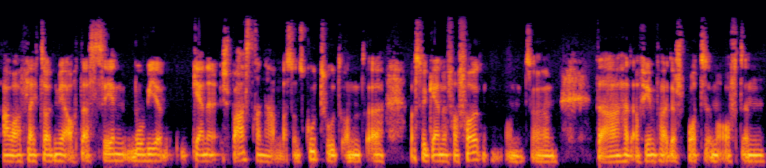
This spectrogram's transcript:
aber vielleicht sollten wir auch das sehen, wo wir gerne Spaß dran haben, was uns gut tut und äh, was wir gerne verfolgen. Und ähm, da hat auf jeden Fall der Sport immer oft einen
